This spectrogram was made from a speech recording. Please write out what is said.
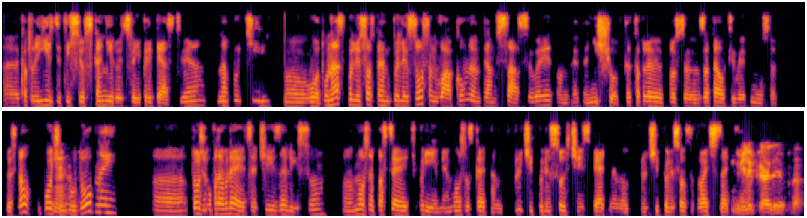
который ездит и все сканирует свои препятствия на пути. Вот. У нас пылесос прям пылесос, он вакуумный, он прям всасывает, он, это не щетка, которая просто заталкивает мусор. То есть, ну, очень mm-hmm. удобный, э, тоже управляется через Алису. Э, можно поставить время, можно сказать, там, включи пылесос через 5 минут, включи пылесос за 2 часа дня. Великолепно.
